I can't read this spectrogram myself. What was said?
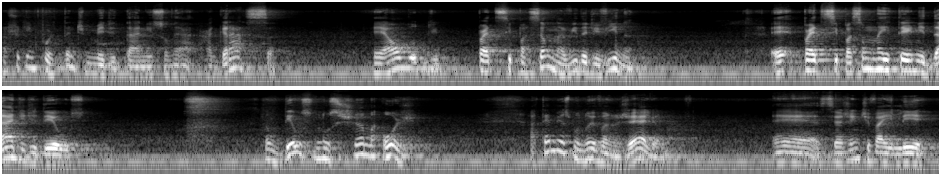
Acho que é importante meditar nisso, né? A graça é algo de participação na vida divina, é participação na eternidade de Deus. Então Deus nos chama hoje. Até mesmo no Evangelho, é, se a gente vai ler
